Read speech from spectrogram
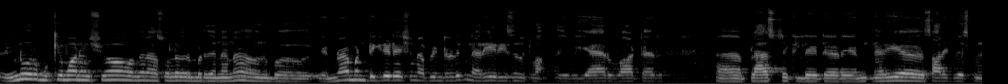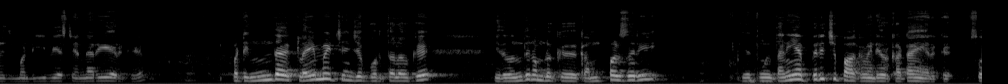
இன்னொரு முக்கியமான விஷயம் வந்து நான் சொல்ல விரும்புறது என்னென்னா நம்ம என்வரான்மெண்ட் டிகிரேடேஷன் அப்படின்றதுக்கு நிறைய ரீசன் இருக்கலாம். ஏர் வாட்டர் பிளாஸ்டிக் ரிலேட்டட் நிறைய solid waste management e waste நிறைய இருக்குது பட் இந்த கிளைமேட் சேஞ்சை பொறுத்தளவுக்கு இது வந்து நம்மளுக்கு கம்பல்சரி இது தனியாக பிரித்து பார்க்க வேண்டிய ஒரு கட்டாயம் இருக்குது ஸோ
